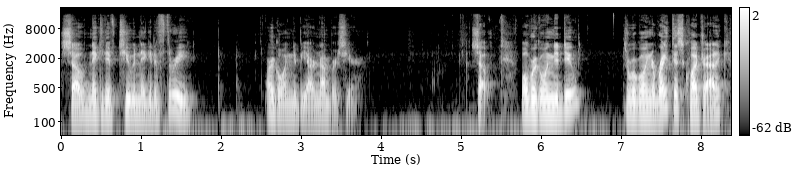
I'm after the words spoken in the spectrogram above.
So negative 2 and negative 3 are going to be our numbers here. So what we're going to do is we're going to write this quadratic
